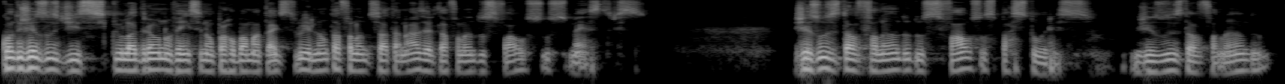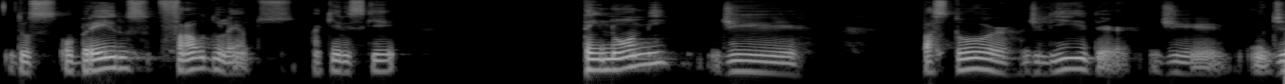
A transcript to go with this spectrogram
quando Jesus disse que o ladrão não vem senão para roubar, matar e destruir, ele não está falando de Satanás, ele está falando dos falsos mestres. Jesus estava falando dos falsos pastores. Jesus estava falando dos obreiros fraudulentos, aqueles que têm nome de pastor, de líder, de, de,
